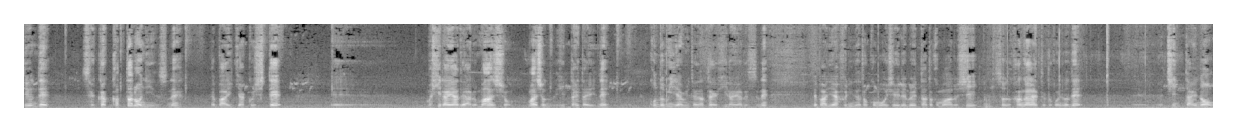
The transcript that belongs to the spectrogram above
ていうんでせっかく買ったのにですね売却して、えー、まあ、平屋であるマンションマンション大体ねコンドミニアムみたいになったら平屋ですね。でバリアフリーなとこも多いしエレベーターとかもあるしそういうの考えられてるところので、えー、賃貸の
